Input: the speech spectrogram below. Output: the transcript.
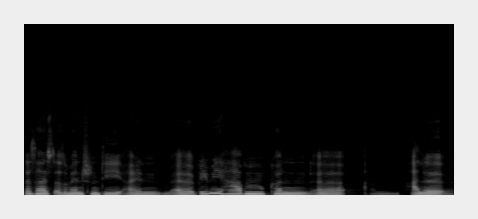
Das heißt also Menschen, die ein äh, Baby haben, können äh, alle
